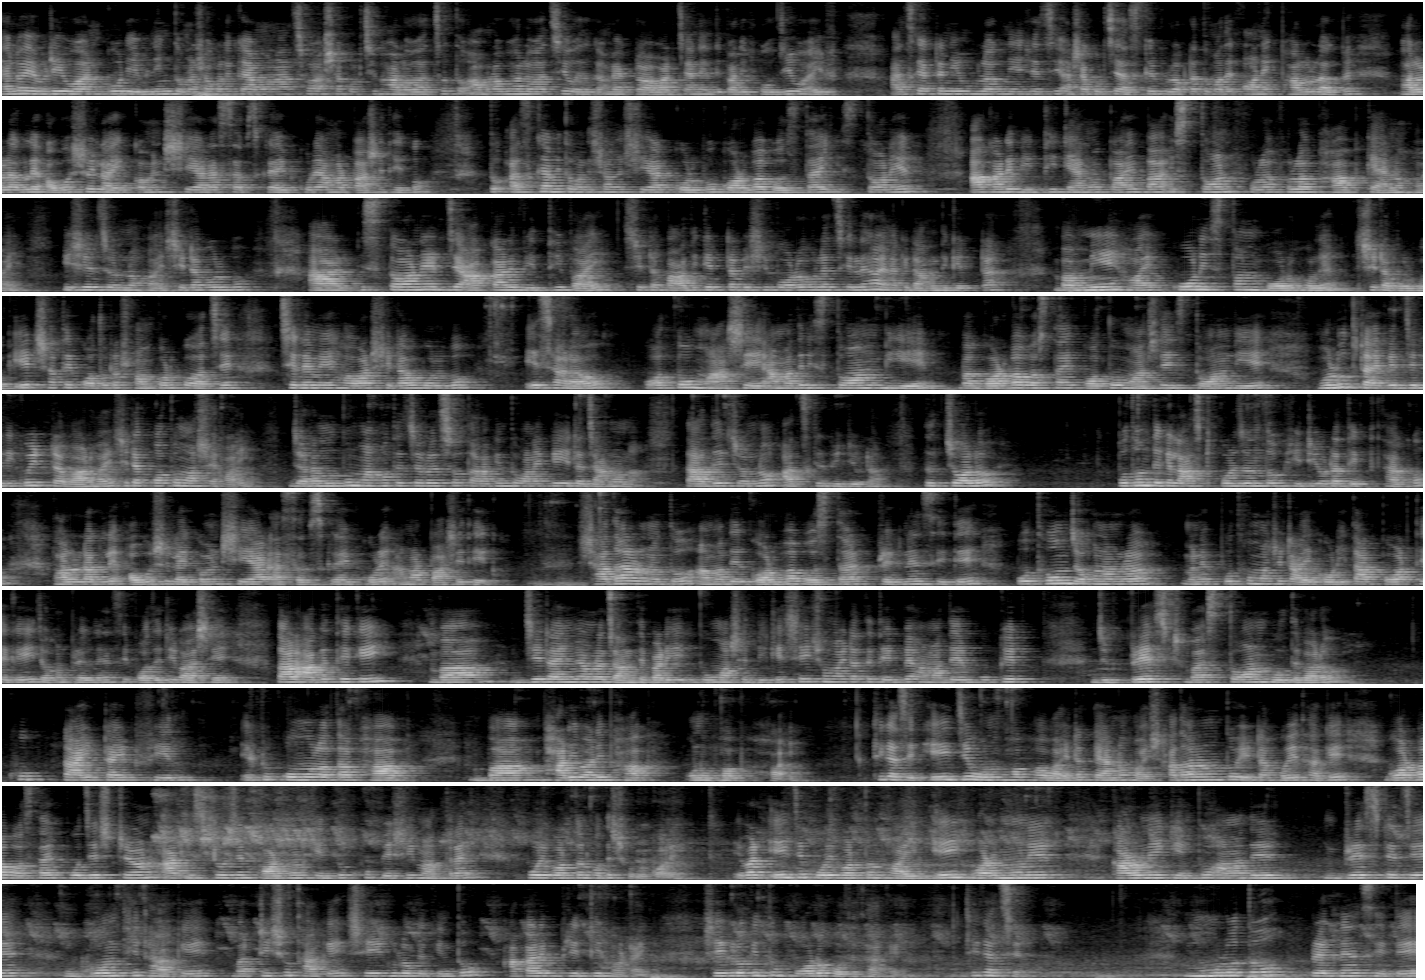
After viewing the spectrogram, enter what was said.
Hello everyone good evening তোমরা সকলে কেমন আছো? আশা করছি ভালো আছো। তো আমরাও ভালো আছি। Welcome back to our channel Dipali Fauji wife আজকে একটা নিউ ব্লগ নিয়ে এসেছি। আশা করছি আজকের ব্লগটা তোমাদের অনেক ভালো লাগবে। ভালো লাগলে অবশ্যই লাইক কমেন্ট শেয়ার আর সাবস্ক্রাইব করে আমার পাশে থেকো। তো আজকে আমি তোমাদের সঙ্গে শেয়ার করব গর্ভাবস্থায় স্তনের আকারে বৃদ্ধি কেন পায় বা স্তন ফোলা ফোলা ভাব কেন হয়, কিসের জন্য হয় সেটা বলব। আর স্তনের যে আকার বৃদ্ধি পায়, সেটা বাঁ দিকেরটা বেশি বড় হলে ছেলে হয় নাকি ডান দিকেরটা? বা মেয়ে হয় কোন স্তন বড় হলে সেটা বলব। এর সাথে কতটা সম্পর্ক আছে ছেলে মেয়ে হওয়ার সেটাও বলব। এছাড়াও কত মাসে আমাদের স্তন দিয়ে বা গর্ভাবস্থায় কত মাসে স্তন দিয়ে হলুদ টাইপের যে লিকুইডটা বার হয় সেটা কত মাসে হয়? যারা নতুন মা হতে চলেছ তারা কিন্তু অনেকেই এটা জানো না। তাদের জন্য আজকের ভিডিওটা। তো চলো প্রথম থেকে লাস্ট পর্যন্ত ভিডিওটা দেখতে থাকো। ভালো লাগলে অবশ্যই লাইক কমেন্ট শেয়ার আর সাবস্ক্রাইব করে আমার পাশে থেকো। সাধারণত আমাদের গর্ভাবস্থার প্রেগনেন্সিতে প্রথম যখন আমরা মানে প্রথম মাসে ট্রাই করি, তারপর থেকেই যখন প্রেগনেন্সি পজিটিভ আসে, তার আগে থেকেই বা যে টাইমে আমরা জানতে পারি দু মাসের দিকে, সেই সময়টাতে দেখবে আমাদের বুকের যে ব্রেস্ট বা স্তন বলতে পারো, খুব টাইট টাইট ফিল একটু কোমলতা ভাব বা ভারী ভারী ভাব অনুভব হয়। ঠিক আছে? এই যে অনুভব হওয়া, এটা কেন হয়? সাধারণত এটা হয়ে থাকে গর্ভাবস্থায় প্রোজেস্টেরন আর ইস্ট্রোজেন হরমোন কিন্তু খুব বেশি মাত্রায় পরিবর্তন হতে শুরু করে। এবার এই যে পরিবর্তন হয়, এই হরমোনের কারণেই কিন্তু আমাদের ব্রেস্টে যে গ্রন্থি থাকে বা টিস্যু থাকে, সেইগুলোকে কিন্তু আকারে বৃদ্ধি ঘটায়। সেইগুলো কিন্তু বড় হতে থাকে। ঠিক আছে? মূলত প্রেগনেন্সিতে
